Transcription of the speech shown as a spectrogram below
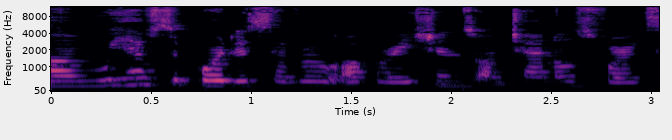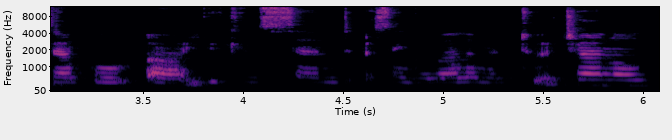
Um, we have supported several operations on channels. For example, uh, you can send a single element to a channel.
